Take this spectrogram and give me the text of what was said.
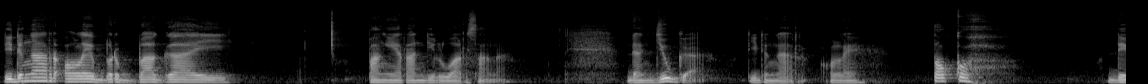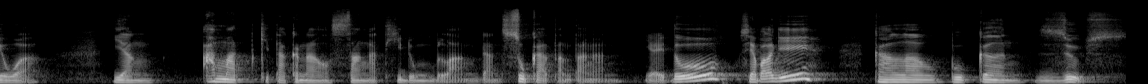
didengar oleh berbagai pangeran di luar sana. Dan juga didengar oleh tokoh dewa yang amat kita kenal sangat hidung belang dan suka tantangan. Yaitu siapa lagi? Kalau bukan Zeus.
